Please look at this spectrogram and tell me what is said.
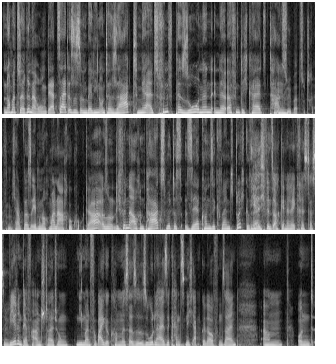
Nochmal zur Erinnerung, derzeit ist es in Berlin untersagt, mehr als fünf Personen in der Öffentlichkeit tagsüber zu treffen. Ich habe das eben nochmal nachgeguckt, ja. Also ich finde, auch in Parks wird es sehr konsequent durchgesetzt. Ja, ich finde es auch generell krass, dass während der Veranstaltung niemand vorbeigekommen ist. Also so leise kann es nicht abgelaufen sein. Ähm, und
